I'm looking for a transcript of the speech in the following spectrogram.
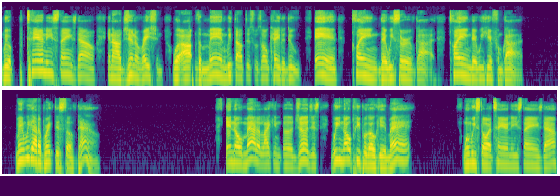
We're tearing these things down in our generation where our, the man we thought this was okay to do. And claim that we serve God, claim that we hear from God. Man, we got to break this stuff down. And no matter, like in uh, Judges, we know people go get mad when we start tearing these things down.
